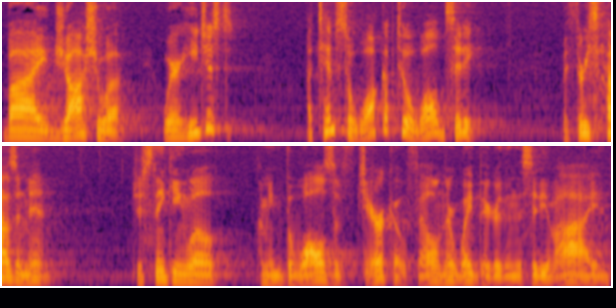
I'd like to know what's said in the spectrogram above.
by Joshua, where he just attempts to walk up to a walled city with 3,000 men, just thinking, well, I mean, the walls of Jericho fell, and they're way bigger than the city of Ai, and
